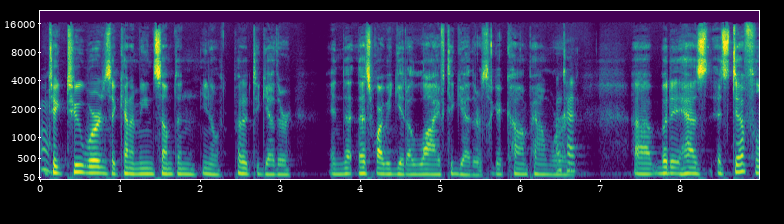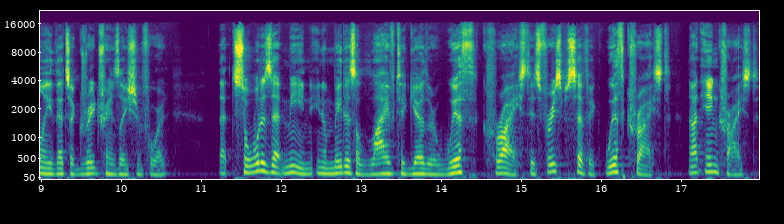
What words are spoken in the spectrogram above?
You take two words that kind of mean something, you know, put it together, and that, that's why we get alive together. It's like a compound word. Okay. Uh, but it has it's definitely that's a great translation for it. That so what does that mean? You know, made us alive together with Christ. It's very specific with Christ, not in Christ,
